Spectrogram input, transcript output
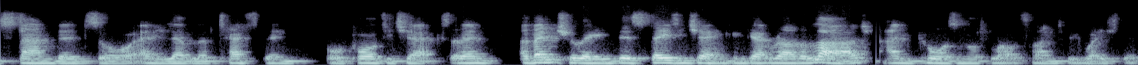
standards or any level of testing or quality checks. And then eventually this daisy chain can get rather large and cause an awful lot of time to be wasted.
